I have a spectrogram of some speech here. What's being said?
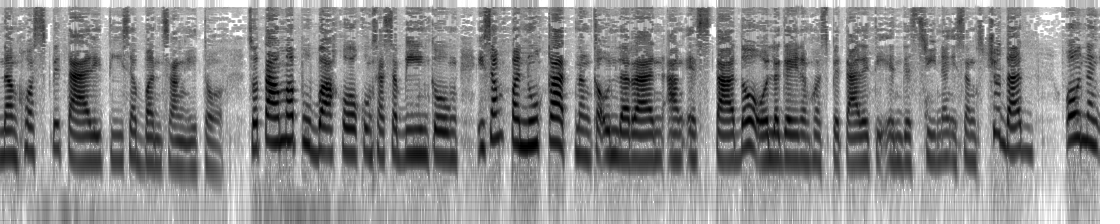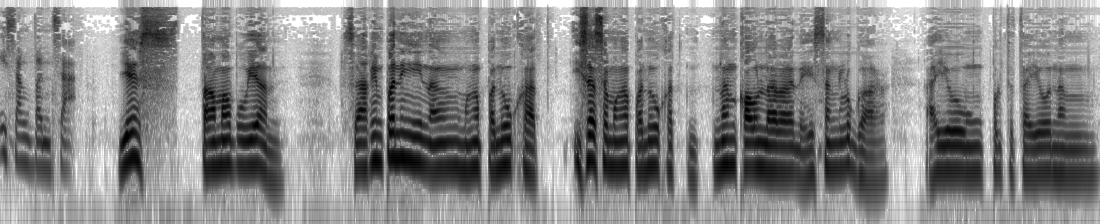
ng hospitality sa bansang ito. So tama po ba ako kung sasabihin kong isang panukat ng kaunlaran ang estado o lagay ng hospitality industry ng isang syudad o ng isang bansa? Yes, tama po yan. Sa aking paningin, ang mga panukat, isa sa mga panukat ng kaunlaran ay isang lugar ay yung pagtatayo ng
